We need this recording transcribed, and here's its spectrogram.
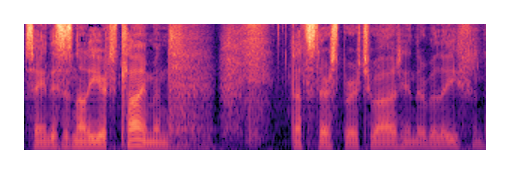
saying this is not a year to climb, and that's their spirituality and their belief, and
